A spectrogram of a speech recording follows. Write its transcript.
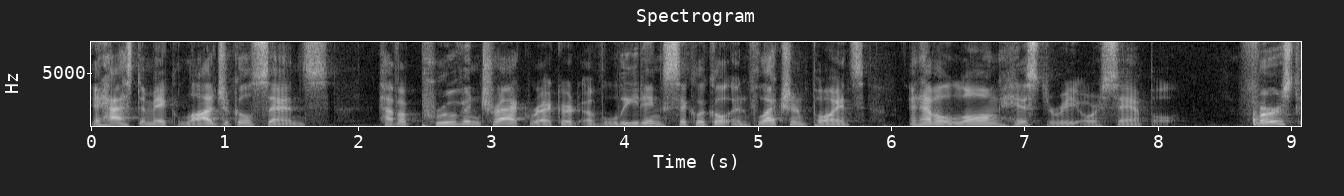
It has to make logical sense, have a proven track record of leading cyclical inflection points, and have a long history or sample. First,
